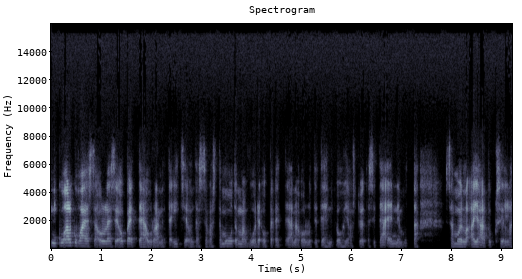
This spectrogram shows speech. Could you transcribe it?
niin kuin alkuvaiheessa olleeseen opettajauran, että itse olen tässä vasta muutaman vuoden opettajana ollut ja tehnyt ohjaustyötä sitä ennen, mutta samoilla ajatuksilla.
